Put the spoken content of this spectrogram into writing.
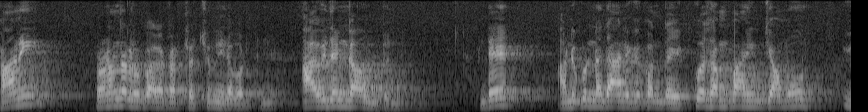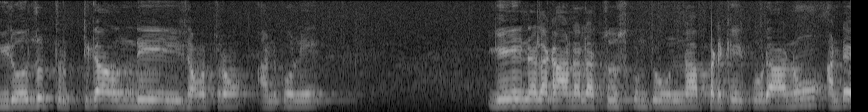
కానీ రెండు వందల రూపాయల ఖర్చు వచ్చి మీద పడుతుంది. ఆ విధంగా ఉంటుంది. అంటే అనుకున్న దానికి కొంత ఎక్కువ సంపాదించాము. ఈరోజు తృప్తిగా ఉంది ఈ సంవత్సరం అనుకొని ఏ నెల కానెల చూసుకుంటూ ఉన్నప్పటికీ కూడాను అంటే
